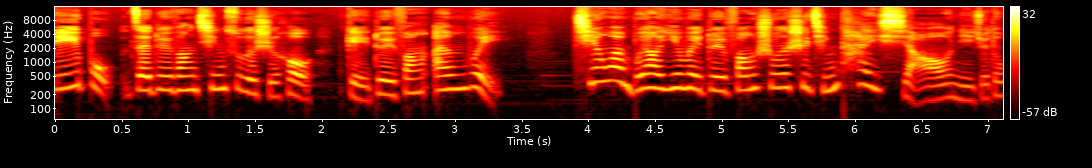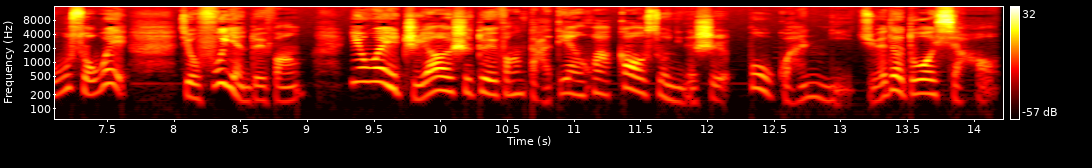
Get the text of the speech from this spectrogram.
第一步，在对方倾诉的时候，给对方安慰。千万不要因为对方说的事情太小，你觉得无所谓，就敷衍对方。因为只要是对方打电话告诉你的事，不管你觉得多小，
